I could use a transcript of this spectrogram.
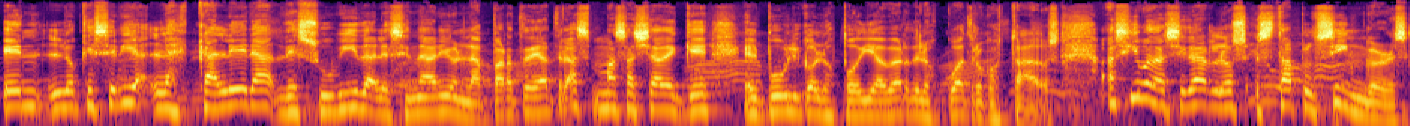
en lo que sería la escalera de subida al escenario en la parte de atrás, más allá de que el público los podía ver de los cuatro costados. Así iban a llegar los Staple Singers,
